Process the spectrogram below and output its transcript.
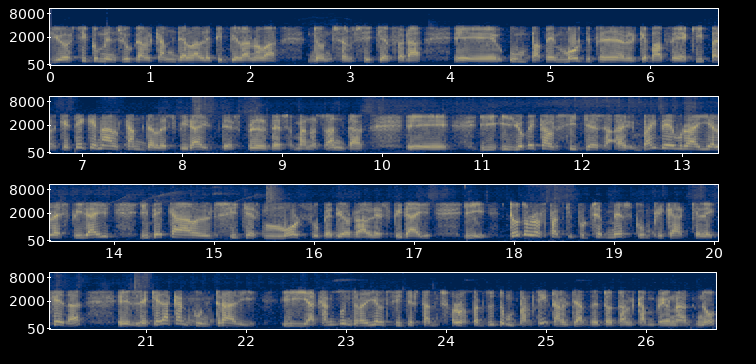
jo estic convençut que al camp de l'Atlètic Vilanova doncs el Sitges farà eh, un paper molt diferent del que va fer aquí, perquè té que anar al camp de l'Espirall després de Setmana Santa, eh, i, i jo veig que el Sitges, eh, vaig veure ahir l'Espirall i veig que el Sitges molt superior a l'Espirall, i tots els partits potser més complicats que li queda, eh, li queda camp contrari, i a Can Contrari el Sitges tan sol ha perdut un partit al llarg de tot el campionat, no?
